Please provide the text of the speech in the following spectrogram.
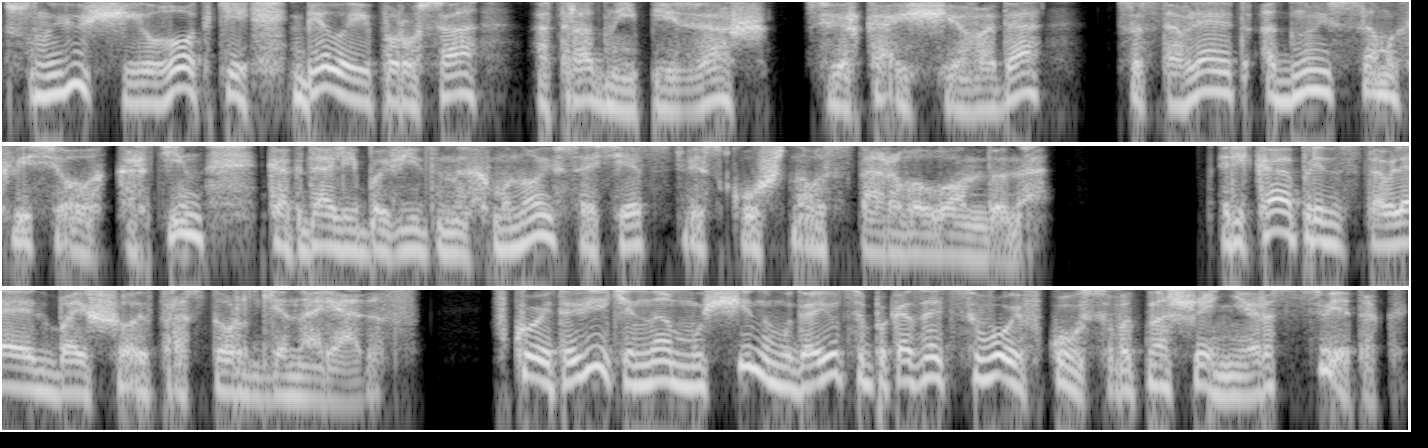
снующие лодки, белые паруса, отрадный пейзаж, сверкающая вода — составляют одну из самых веселых картин, когда-либо виданных мной в соседстве скучного старого Лондона. Река предоставляет большой простор для нарядов. В кои-то веки нам, мужчинам, удается показать свой вкус в отношении расцветок.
